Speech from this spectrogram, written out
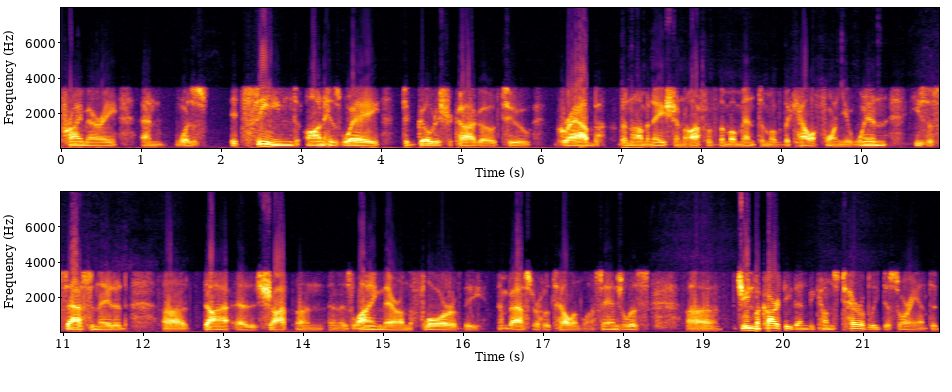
primary and was, it seemed, on his way to go to Chicago to grab the nomination off of the momentum of the California win. He's assassinated, uh, die, uh, shot, on, and is lying there on the floor of the Ambassador Hotel in Los Angeles. Uh, Gene McCarthy then becomes terribly disoriented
